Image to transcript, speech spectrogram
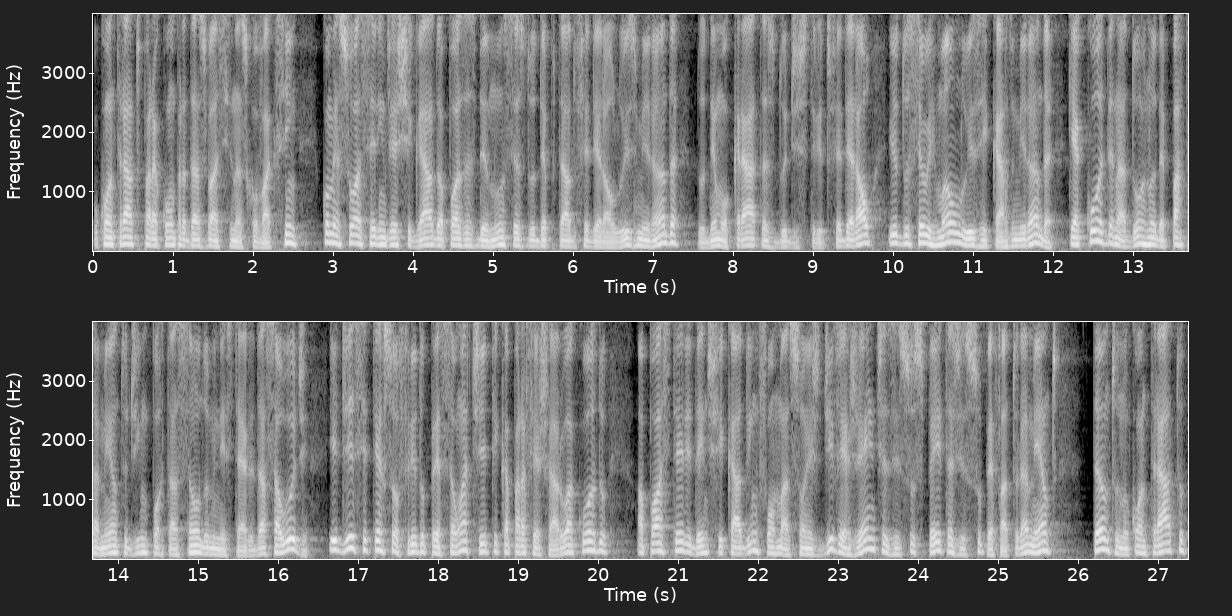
O contrato para a compra das vacinas Covaxin começou a ser investigado após as denúncias do deputado federal Luiz Miranda, do Democratas do Distrito Federal, e do seu irmão Luiz Ricardo Miranda, que é coordenador no Departamento de Importação do Ministério da Saúde, e disse ter sofrido pressão atípica para fechar o acordo após ter identificado informações divergentes e suspeitas de superfaturamento, tanto no contrato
